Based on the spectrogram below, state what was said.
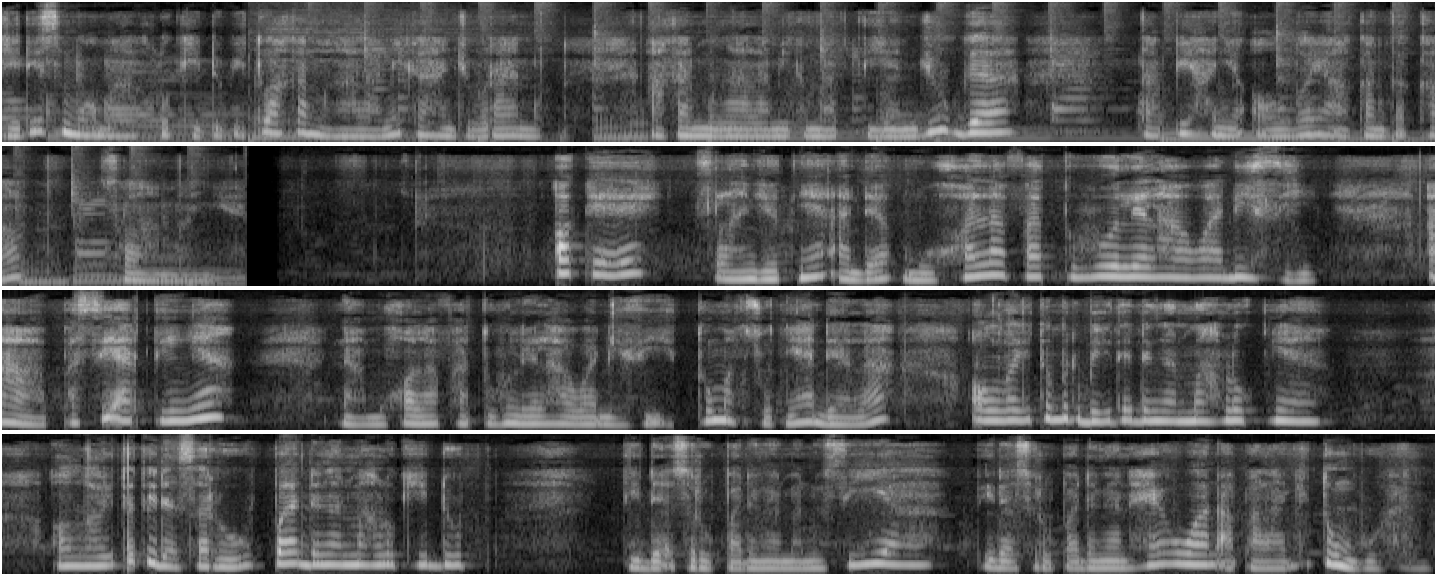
Jadi semua makhluk hidup itu akan mengalami kehancuran, akan mengalami kematian juga, tapi hanya Allah yang akan kekal selamanya. Oke, selanjutnya ada mukhalafatuhu lil hawadisi. Apa sih artinya? Nah, mukhalafatuhu lil hawadisi itu maksudnya adalah Allah itu berbeda dengan makhluknya. Allah itu tidak serupa dengan makhluk hidup, tidak serupa dengan manusia, tidak serupa dengan hewan, apalagi tumbuhan.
